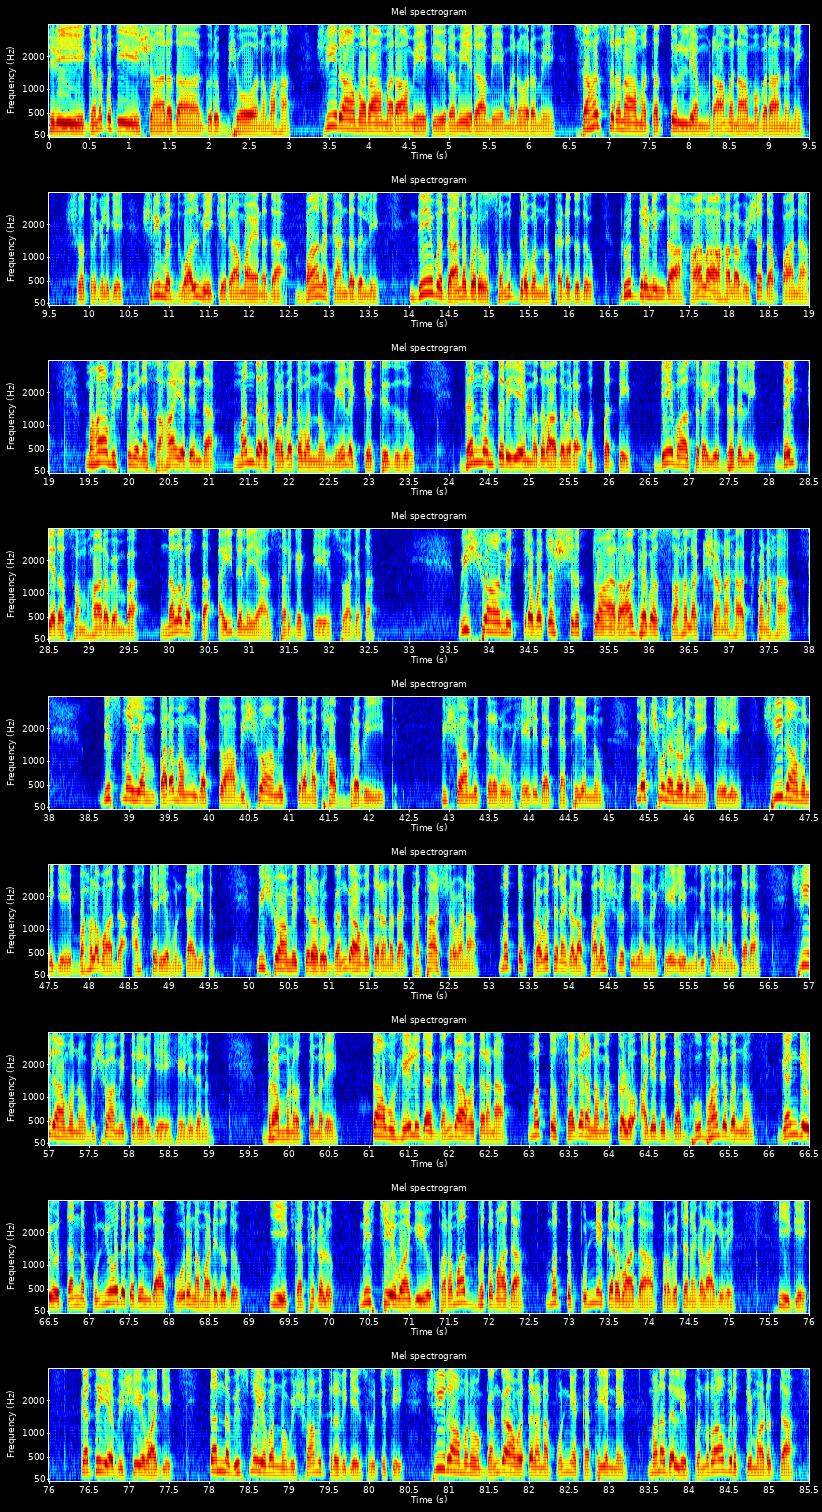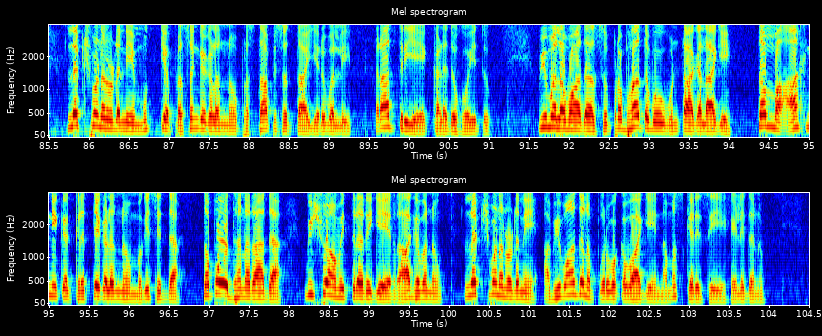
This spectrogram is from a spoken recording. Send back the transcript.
ಶ್ರೀ ಗಣಪತಿ ಶಾರದಾ ಗುರುಭ್ಯೋ ನಮಃ. ಶ್ರೀರಾಮ ರಾಮ ರಾಮೇತಿ ರಮೇ ರಾಮೇ ಮನೋರಮೆ ಸಹಸ್ರನಾಮ ತತ್ತುಲ್ಯಂ ರಾಮನಾಮವರಾನನೆ. ಶ್ರೋತೃಗಳಿಗೆ ಶ್ರೀಮದ್ ವಾಲ್ಮೀಕಿ ರಾಮಾಯಣದ ಬಾಲಕಾಂಡದಲ್ಲಿ ದೇವದಾನವರು ಸಮುದ್ರವನ್ನು ಕಡೆದುದು ರುದ್ರನಿಂದ ಹಾಲಾಹಲ ವಿಷದ ಪಾನ ಮಹಾವಿಷ್ಣುವಿನ ಸಹಾಯದಿಂದ ಮಂದರ ಪರ್ವತವನ್ನು ಮೇಲಕ್ಕೆತ್ತಿದುದು. ಧನ್ವಂತರಿಯೇ ಮೊದಲಾದವರ ಉತ್ಪತ್ತಿ ದೇವಾಸುರ ಯುದ್ಧದಲ್ಲಿ ದೈತ್ಯರ ಸಂಹಾರವೆಂಬ ನಲವತ್ತ ಐದನೆಯ ಸರ್ಗಕ್ಕೆ ಸ್ವಾಗತ. ವಿಶ್ವಾಮಿತ್ರ ವಚಶ್ರುತ್ವ ರಾಘವ ಸಹ ಲಕ್ಷಣ ಲಕ್ಷ್ಮಣ. ವಿಸ್ಮಯಂ ಪರಮಂ ಗತ್ವ ವಿಶ್ವಾಮಿತ್ರ ಮಥಾಬ್ರವೀತ್. ವಿಶ್ವಾಮಿತ್ರರು ಹೇಳಿದ ಕಥೆಯನ್ನು ಲಕ್ಷ್ಮಣನೊಡನೆ ಕೇಳಿ ಶ್ರೀರಾಮನಿಗೆ ಬಹಳವಾದ ಆಶ್ಚರ್ಯ ಉಂಟಾಯಿತು. ವಿಶ್ವಾಮಿತ್ರರು ಗಂಗಾವತರಣದ ಕಥಾಶ್ರವಣ ಮತ್ತು ಪ್ರವಚನಗಳ ಫಲಶ್ರುತಿಯನ್ನು ಹೇಳಿ ಮುಗಿಸಿದ ನಂತರ ಶ್ರೀರಾಮನು ವಿಶ್ವಾಮಿತ್ರರಿಗೆ ಹೇಳಿದನು. ಬ್ರಾಹ್ಮಣೋತ್ತಮರೇ, ತಾವು ಹೇಳಿದ ಗಂಗಾವತರಣ ಮತ್ತು ಸಗರನ ಮಕ್ಕಳು ಅಗೆದಿದ್ದ ಭೂಭಾಗವನ್ನು ಗಂಗೆಯು ತನ್ನ ಪುಣ್ಯೋದಕದಿಂದ ಪೂರ್ಣ ಮಾಡಿದುದು. ಈ ಕಥೆಗಳು ನಿಶ್ಚಯವಾಗಿಯೂ ಪರಮಾದ್ಭುತವಾದ ಮತ್ತು ಪುಣ್ಯಕರವಾದ ಪ್ರವಚನಗಳಾಗಿವೆ. ಹೀಗೆ ಕಥೆಯ ವಿಷಯವಾಗಿ ತನ್ನ ವಿಸ್ಮಯವನ್ನು ವಿಶ್ವಾಮಿತ್ರರಿಗೆ ಸೂಚಿಸಿ ಶ್ರೀರಾಮನು ಗಂಗಾವತರಣ ಪುಣ್ಯ ಕಥೆಯನ್ನೇ ಮನದಲ್ಲಿ ಪುನರಾವೃತ್ತಿ ಮಾಡುತ್ತಾ ಲಕ್ಷ್ಮಣರೊಡನೆ ಮುಖ್ಯ ಪ್ರಸಂಗಗಳನ್ನು ಪ್ರಸ್ತಾಪಿಸುತ್ತಾ ಇರುವಲ್ಲಿ ರಾತ್ರಿಯೇ ಕಳೆದು ಹೋಯಿತು. ವಿಮಲವಾದ ಸುಪ್ರಭಾತವು ಉಂಟಾಗಲಾಗಿ ತಮ್ಮ ಆಹ್ನಿಕ ಕೃತ್ಯಗಳನ್ನು ಮುಗಿಸಿದ್ದ ತಪೋಧನರಾದ ವಿಶ್ವಾಮಿತ್ರರಿಗೆ ರಾಘವನು ಲಕ್ಷ್ಮಣನೊಡನೆ ಅಭಿವಾದನ ಪೂರ್ವಕವಾಗಿ ನಮಸ್ಕರಿಸಿ ಹೇಳಿದನು.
